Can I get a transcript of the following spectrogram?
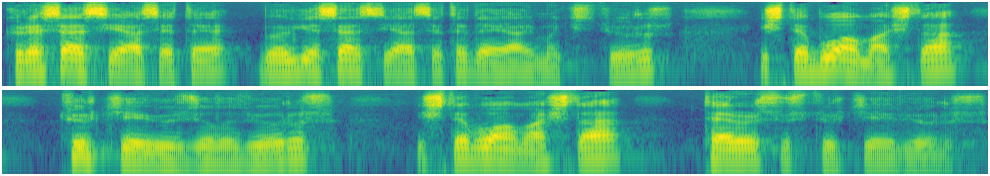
küresel siyasete, bölgesel siyasete de yaymak istiyoruz. İşte bu amaçla Türkiye yüzyılı diyoruz. İşte bu amaçla terörsüz Türkiye diyoruz.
